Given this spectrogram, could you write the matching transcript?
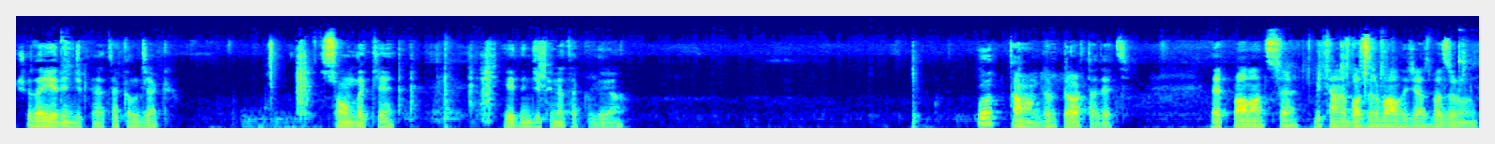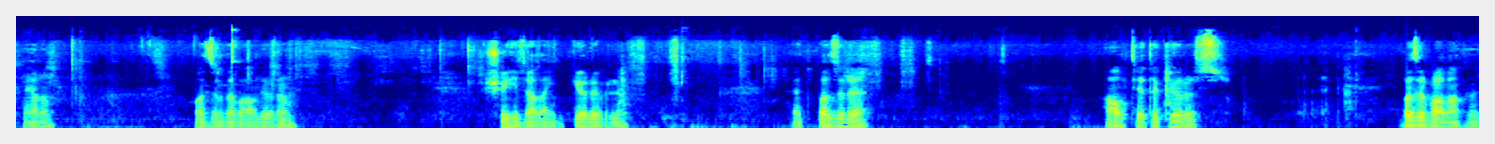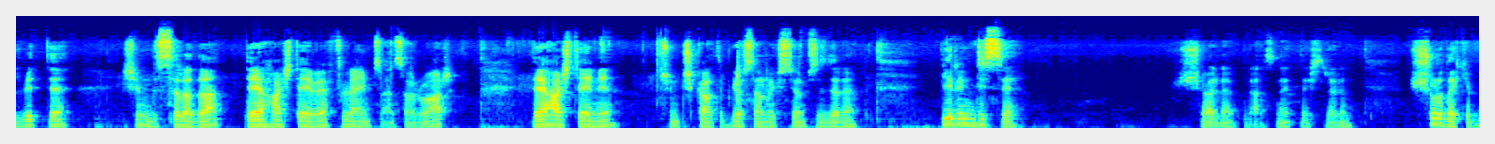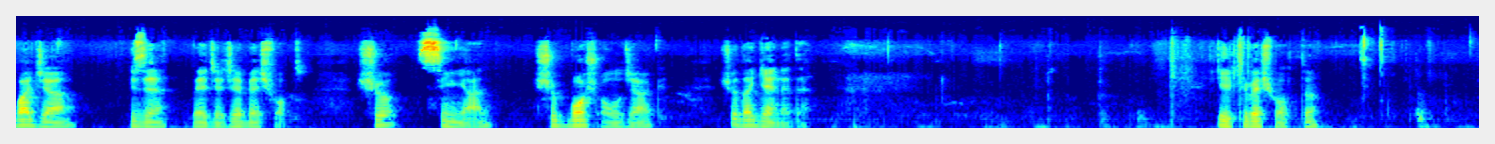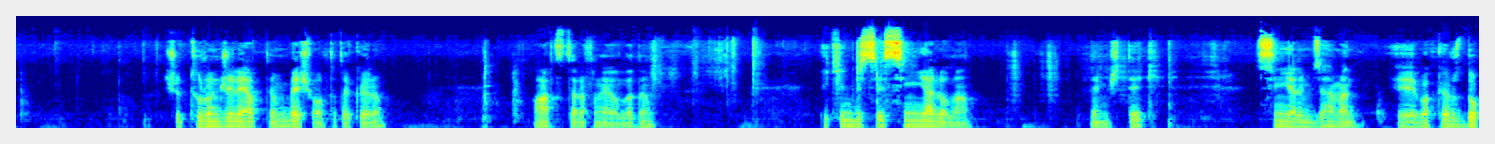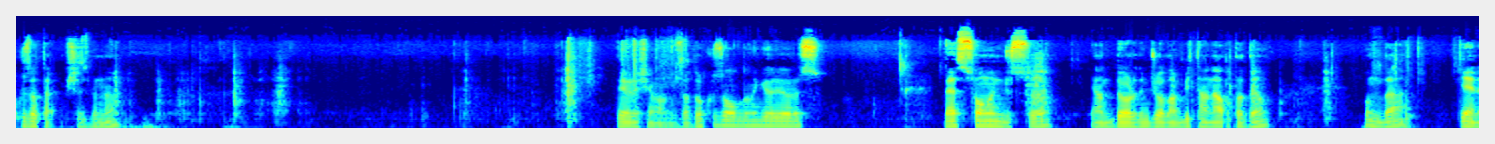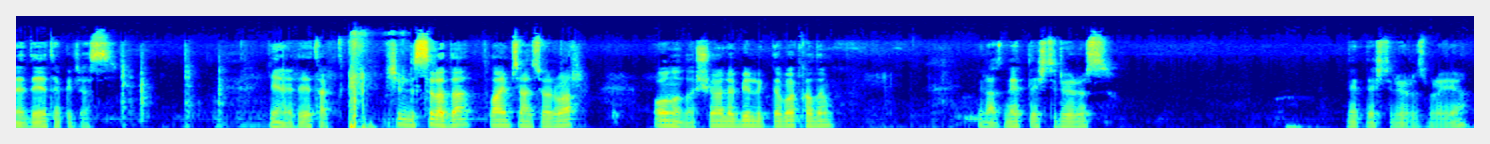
Şu da yedinci pine takılacak. Sondaki yedinci pine takılıyor. Bu tamamdır. 4 adet led bağlantısı. Bir tane buzzer bağlayacağız. Buzzer'ı unutmayalım. Buzzer'ı da bağlıyorum. Şu hizadan görebilirim. Evet buzzer'ı 6'ya takıyoruz. Buzzer bağlantımız bitti. Şimdi sırada DHT ve flame sensör var. DHT'nin şimdi çıkartıp göstermek istiyorum sizlere. Birincisi şöyle biraz netleştirelim. Şuradaki bacağı bize VCC 5 volt. Şu sinyal. Şu boş olacak. Şu da GND. İlki 5 volttu. Şu turuncu ile yaptığım 5 volta takıyorum. Artı tarafına yolladım. İkincisi sinyal olan demiştik. Sinyalimize hemen e, bakıyoruz. 9'a takmışız bunu. Devre şemamızda 9 olduğunu görüyoruz. Ve sonuncusu yani dördüncü olan bir tane atladım. Bunu da GND'ye takacağız. GND'ye taktık. Şimdi sırada flame sensör var. Ona da şöyle birlikte bakalım. Biraz netleştiriyoruz. Netleştiriyoruz burayı.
